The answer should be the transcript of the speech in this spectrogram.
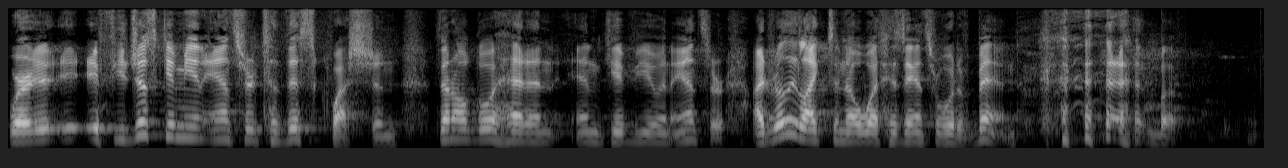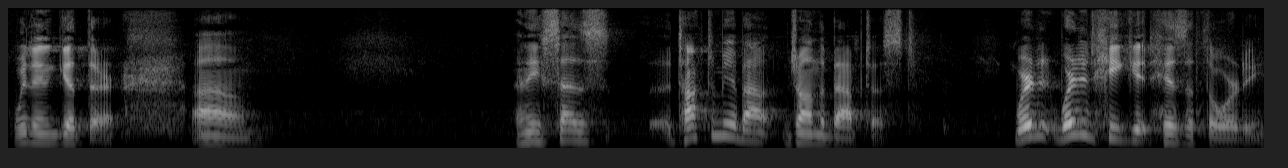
where if you just give me an answer to this question, then I'll go ahead and, and give you an answer. I'd really like to know what his answer would have been, but we didn't get there. Um, and he says, Talk to me about John the Baptist. Where did, where did he get his authority?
